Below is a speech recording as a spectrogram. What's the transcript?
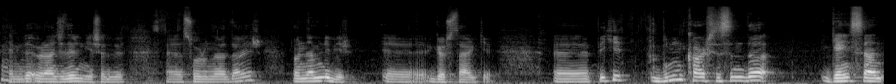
hem de öğrencilerin yaşadığı e, sorunlara dair önemli bir e, gösterge. E, peki bunun karşısında gençsen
